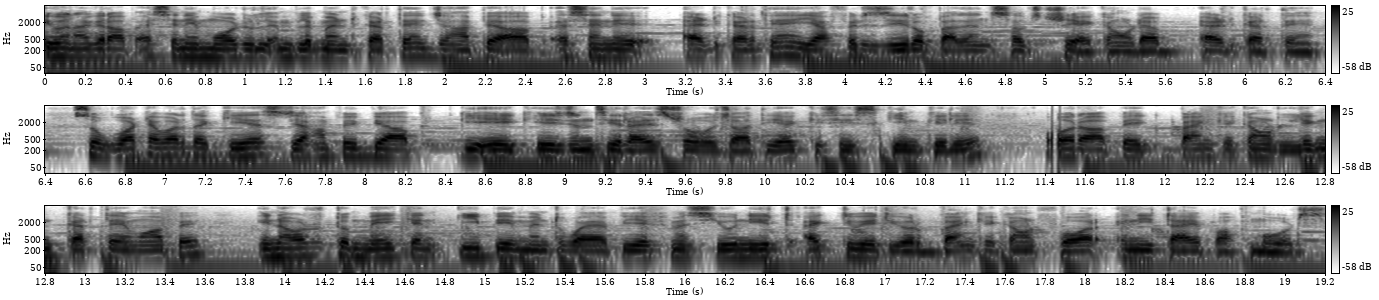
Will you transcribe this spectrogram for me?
even अगर आप S N A module implement करते हैं, जहाँ पे आप एस एन ऐड करते हैं या फिर zero balance subsidy account add करते हैं. सो वट एवर द केस जहाँ पे भी आपकी एक एजेंसी रजिस्टर हो जाती है किसी स्कीम के लिए और आप एक बैंक अकाउंट लिंक करते हैं वहाँ पे in order to make an e payment via P F M S you need activate your bank account for any type of modes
